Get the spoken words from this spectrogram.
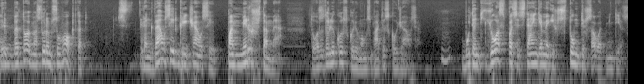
Ir be to mes turim suvokti, kad lengviausiai ir greičiausiai pamirštame tuos dalykus, kurie mums patys skaudžiausia. Būtent juos pasistengėme išstumti iš savo atminties.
